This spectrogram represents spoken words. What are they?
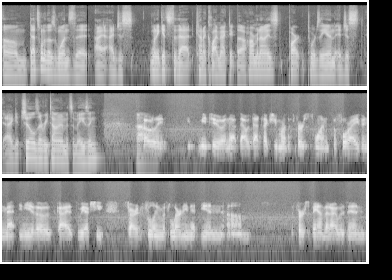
um, that's one of those ones that I, I just when it gets to that kind of climactic uh, harmonized part towards the end, it just I get chills every time. It's amazing. Totally. Me too. And that, that that's actually one of the first ones before I even met any of those guys. We actually started fooling with learning it in um, the first band that I was in.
